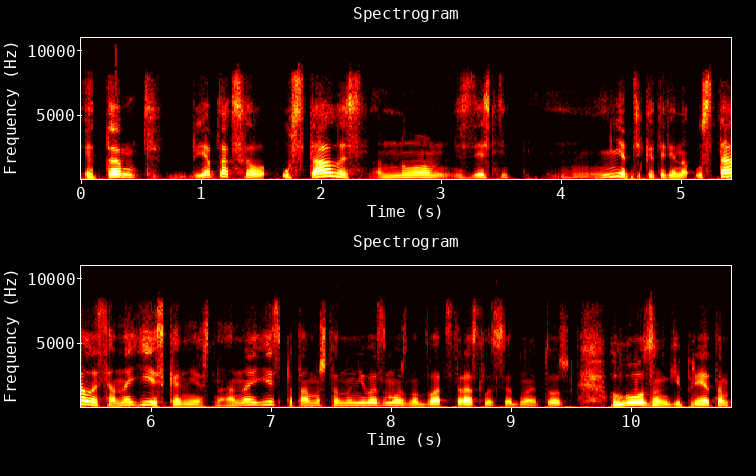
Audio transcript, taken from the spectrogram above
это, я бы так сказал, усталость, но здесь не, нет, Екатерина, усталость, она есть, конечно. Она есть, потому что ну, невозможно 20 раз слышать одно и то же. Лозунги. При этом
